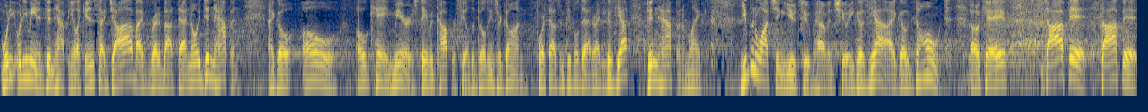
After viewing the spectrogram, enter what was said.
what do, you, what do you mean it didn't happen? You're like, an inside job? I've read about that. No, it didn't happen. I go, oh, okay, mirrors, David Copperfield, the buildings are gone, 4,000 people dead, right? He goes, yeah, didn't happen. I'm like, you've been watching YouTube, haven't you? He goes, yeah. I go, don't, okay? Stop it, stop it.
